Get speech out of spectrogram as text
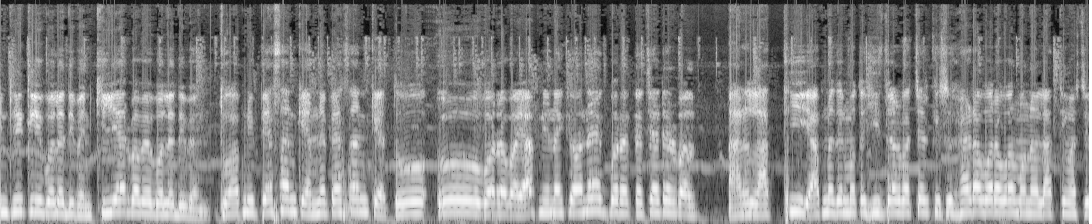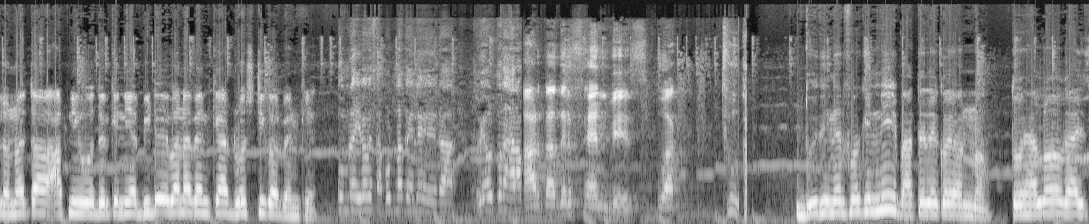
ইন্ট্রিকলি বলে দিবেন ক্লিয়ার ভাবে বলে দিবেন। তো আপনি পেশান কে এমনি পেশান কে? তো ও বড় ভাই আপনি নাকি অনেক বড় একটা চ্যাটের বাল। আর লাথি আপনাদের মতো হিজড়ার বাচ্চার কিছু হেডা বরাবর মনে হয় লাথি মারছিল নয়তো আপনি ওদেরকে নিয়ে ভিডিও বানাবেন কে আর রোস্টি করবেন কে? তোমরা এইভাবে সাপোর্ট না দিলে এরা উঠতো না। আর তাদের ফ্যান থু। দুই দিনের ফকির নি বাতেলে কয় অন্য। তো হ্যালো গাইজ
